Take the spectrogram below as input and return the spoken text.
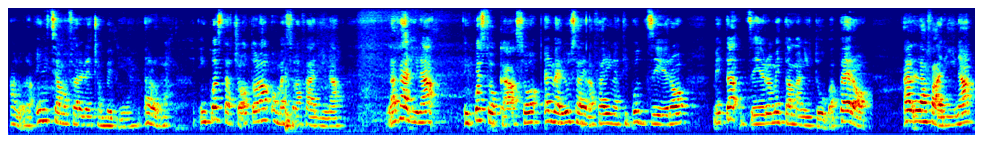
Allora, iniziamo a fare le ciambelline. Allora, in questa ciotola ho messo la farina. La farina, in questo caso, è meglio usare la farina tipo 0, metà 0 e metà Manitoba. Però, alla farina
